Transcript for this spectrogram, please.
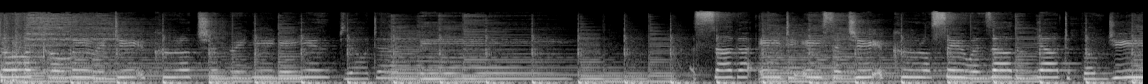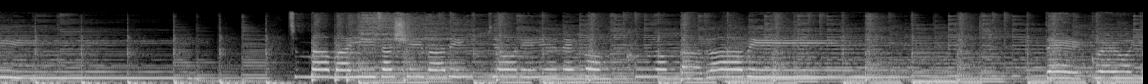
တော်လက်ခုံလေးတွေဒီအခုတော့ချင်တွေညီနေရင်ပြောတတ်ပြီအစားက88စကြည့်အခုတော့စေဝင်စားသူများတပုံကြီးကျမမရေးစားရှိပါသည်ပြောနေရင်လည်းငေါခုတော့ပါသွားပြီတဲ့ကွယ်ရောရ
